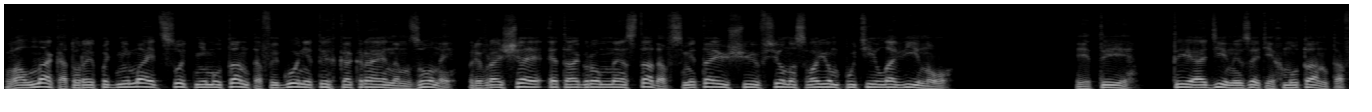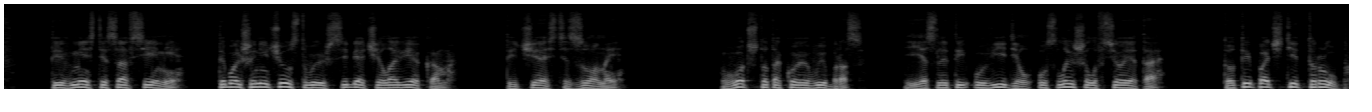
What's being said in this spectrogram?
Волна, которая поднимает сотни мутантов и гонит их к окраинам зоны, превращая это огромное стадо в сметающую все на своем пути лавину. И ты, ты один из этих мутантов. Ты вместе со всеми. Ты больше не чувствуешь себя человеком. Ты часть зоны. Вот что такое выброс. Если ты увидел, услышал все это, то ты почти труп,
